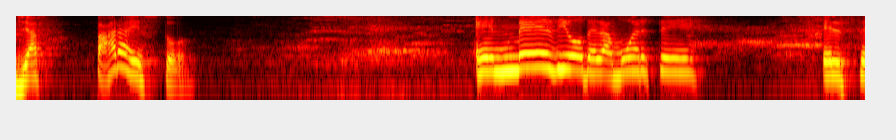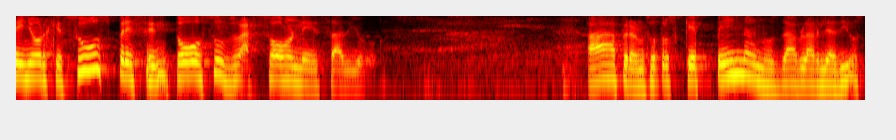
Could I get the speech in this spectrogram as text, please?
ya para esto. En medio de la muerte, el Señor Jesús presentó sus razones a Dios. Ah, pero a nosotros qué pena nos da hablarle a Dios.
